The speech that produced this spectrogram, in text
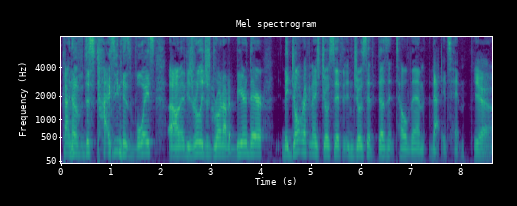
kind of disguising his voice. Um, if he's really just grown out a beard there, they don't recognize Joseph, and Joseph doesn't tell them that it's him. Yeah.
